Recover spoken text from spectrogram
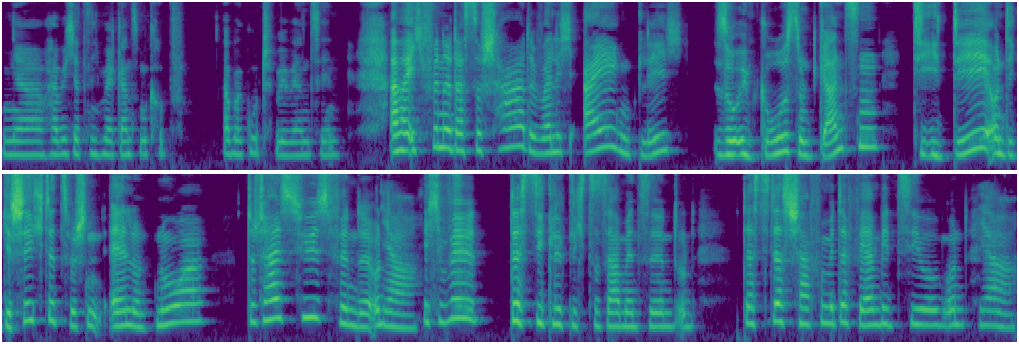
Ja, habe ich jetzt nicht mehr ganz im Kopf. Aber gut, wir werden sehen. Aber ich finde das so schade, weil ich eigentlich so im Großen und Ganzen die Idee und die Geschichte zwischen Elle und Noah total süß finde. Und ja. ich will, dass sie glücklich zusammen sind und dass sie das schaffen mit der Fernbeziehung und Ja.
